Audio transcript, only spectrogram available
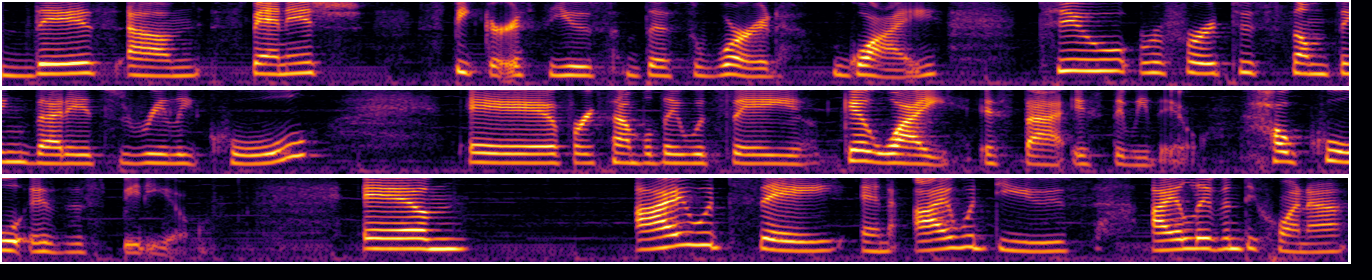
these um, Spanish speakers use this word guay to refer to something that is really cool. Uh, for example, they would say, "Qué guay está este video." How cool is this video? Um, I would say, and I would use. I live in Tijuana,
